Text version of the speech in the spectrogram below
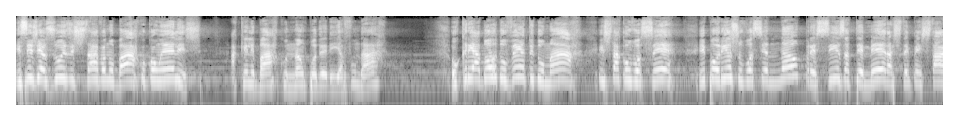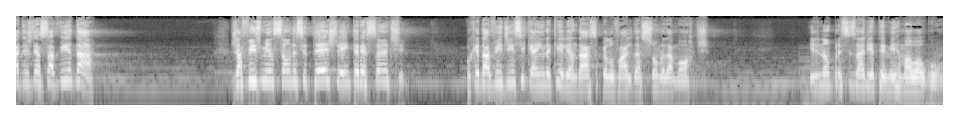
E se Jesus estava no barco com eles, aquele barco não poderia afundar. O Criador do vento e do mar está com você, e por isso você não precisa temer as tempestades dessa vida. Já fiz menção desse texto e é interessante, porque Davi disse que ainda que ele andasse pelo vale da sombra da morte, ele não precisaria temer mal algum.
